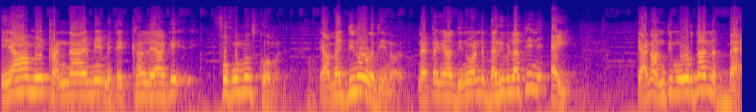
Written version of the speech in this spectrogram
එයා මේ කණ්ඩායමේ මෙතෙක් කල් එයාගේ ෆොහොමන්ස් කෝමද ය මැද්දිනෝල තියෙනවද? නැත යා දිනුවන්ට බැරිවෙලා තියෙන ඇයි? යට අන්තිමෝර්ධන්න බෑ.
